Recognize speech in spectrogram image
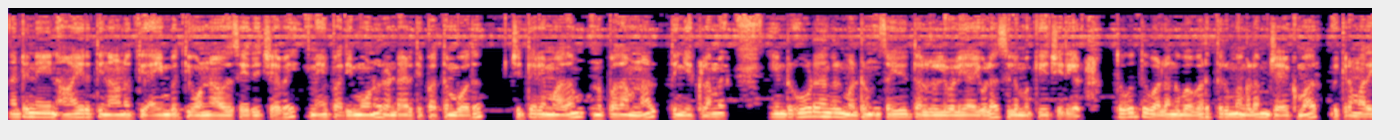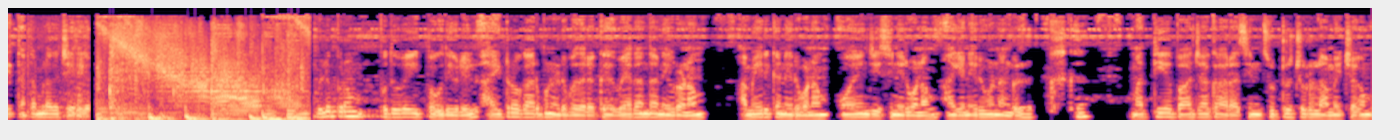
நன்றினையின் ஆயிரத்தி நானூத்தி ஐம்பத்தி ஒன்னாவது செய்தி சேவை மே பதிமூணு இரண்டாயிரத்தி பத்தொன்பது சித்திரை மாதம் முப்பதாம் நாள் திங்கட்கிழமை. இன்று ஊடகங்கள் மற்றும் செய்தித்தாள்களில் வெளியாகியுள்ள சில முக்கிய செய்திகள். தொகுத்து வழங்குபவர் திருமங்கலம் ஜெயக்குமார் விக்ரமாதித்தன். தமிழக செய்திகள். விழுப்புரம் புதுவை பகுதிகளில் ஹைட்ரோ கார்பன் எடுப்பதற்கு வேதாந்தா நிறுவனம் அமெரிக்க நிறுவனம் ஓஎன்ஜிசி நிறுவனம் ஆகிய நிறுவனங்களுக்கு மத்திய பாஜக அரசின் சுற்றுச்சூழல் அமைச்சகம்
